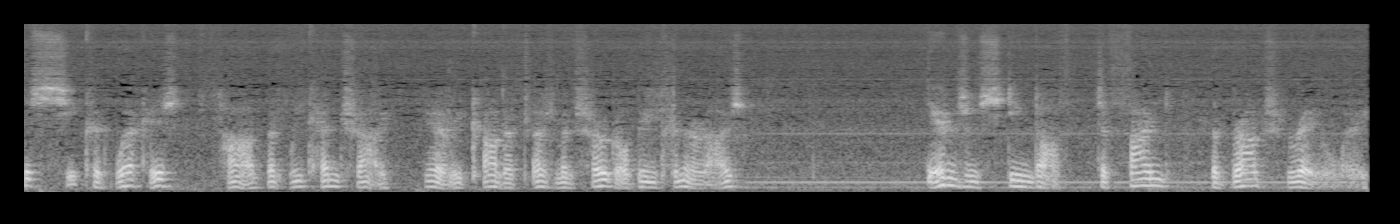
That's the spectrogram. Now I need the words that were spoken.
this secret work is hard, but we can try. Yeah, we can't have Tasman Sodor being criminalized. The engine steamed off to find the branch Railway.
